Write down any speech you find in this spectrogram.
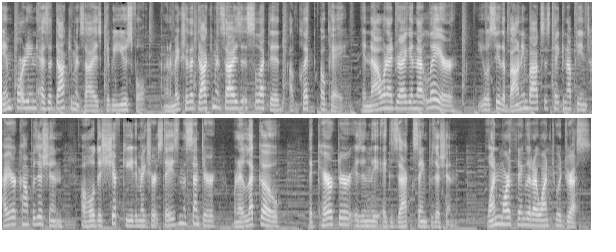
importing as a document size could be useful. I'm going to make sure that document size is selected, I'll click OK. And now when I drag in that layer, you will see the bounding box is taking up the entire composition. I'll hold the shift key to make sure it stays in the center. When I let go, the character is in the exact same position. One more thing that I want to address.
